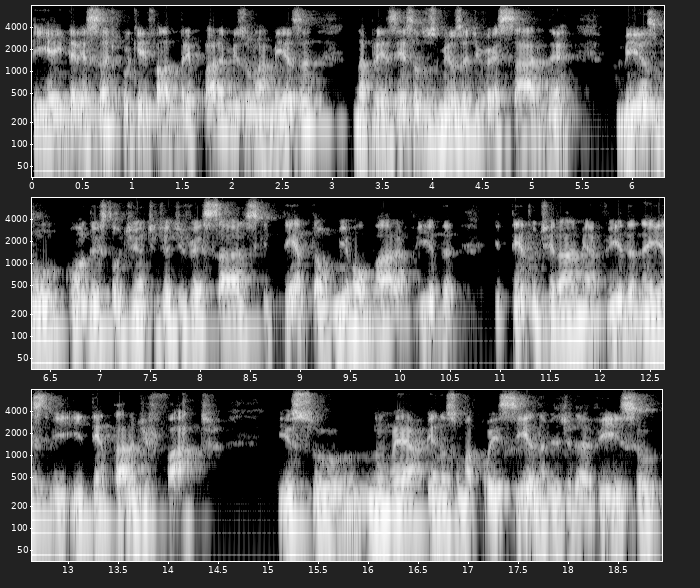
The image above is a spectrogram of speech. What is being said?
E é interessante porque ele fala: prepara-me uma mesa na presença dos meus adversários, né? Mesmo quando eu estou diante de adversários que tentam me roubar a vida e tentam tirar a minha vida, né? E, e tentaram de fato. Isso não é apenas uma poesia na vida de Davi, isso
